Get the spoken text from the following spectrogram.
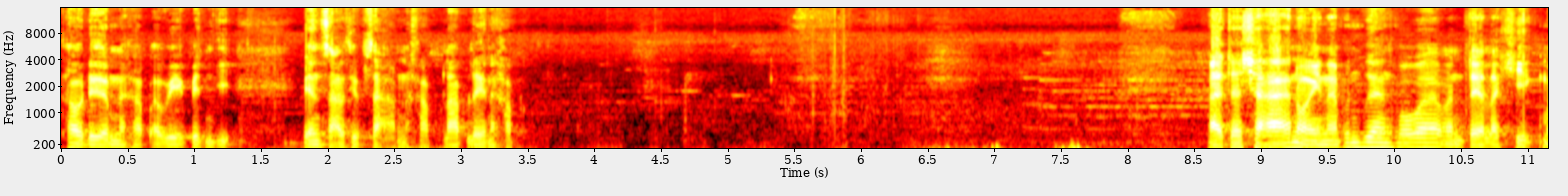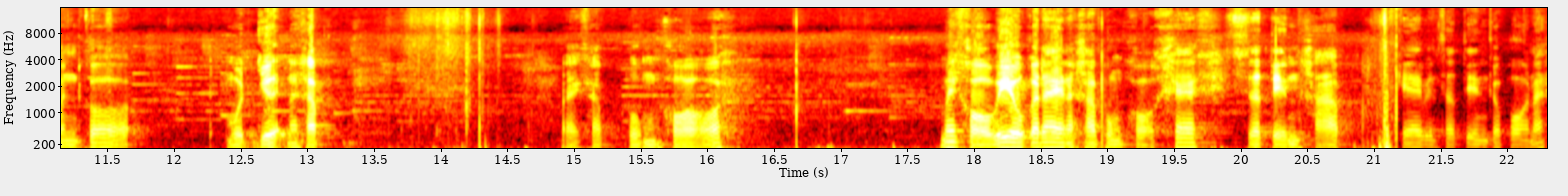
เท่าเดิมนะครับอเวกเป็นเป็นสามสิบสามนะครับ รับเลยนะครับ อาจจะช้าหน่อยนะเพื่อนๆ เพราะว่ามันแต่ละคลิกมันก็หมดเยอะนะครับ ไปครับ ผมขอ ไม่ขอเวลก็ได้นะครับ ผมขอแค่สเตนครับ แก้เป็นสเตนก็พอนะ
